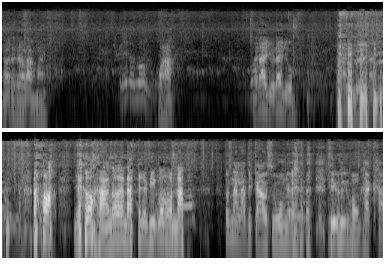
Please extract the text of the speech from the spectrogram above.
นะแถวๆล่างไม้เอ๊ะเราลงขวามาได้อยู่ได้อยู่เลยได้อยู่ได้อยู่อย่าลงหางโน้นนะจะพลิกลงหนนะต้นนั้นแหละที่กล่าวสูงไงที่อึ้งมองคักขา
